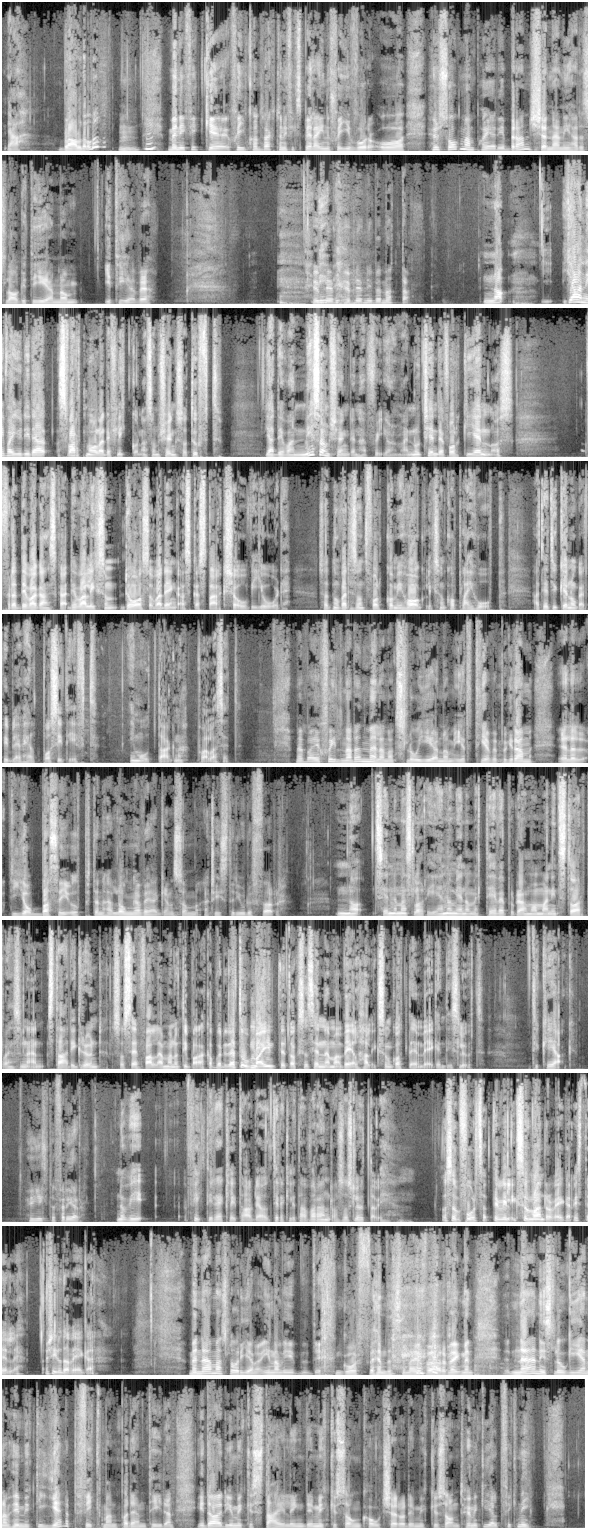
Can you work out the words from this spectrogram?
ja, bla bla bla. Mm. Mm. Men ni fick eh, skivkontrakt och ni fick spela in skivor och hur såg man på er i branschen när ni hade slagit igenom i tv? Hur, Vi, blev, hur blev ni bemötta? No, ja, ni var ju de där svartmålade flickorna som sjöng så tufft. Ja, det var ni som sjöng den här Free Your Mind. Nu kände folk igen oss. För att det var ganska, det var liksom, då så var det en ganska stark show vi gjorde. Så att nu var det sånt folk kom ihåg och liksom koppla ihop. Att jag tycker nog att vi blev helt positivt emottagna på alla sätt. Men vad är skillnaden mellan att slå igenom i ett tv-program eller att jobba sig upp den här långa vägen som artister gjorde förr? No, sen när man slår igenom genom ett tv-program om man inte står på en sån här stadig grund så sen faller man nog tillbaka på det där tomma intet också sen när man väl har liksom gått den vägen till slut. Tycker jag. Hur gick det för er? No, vi fick tillräckligt av det och tillräckligt av varandra så slutade vi. Och så fortsatte vi liksom andra vägar istället, och skilda vägar. Men när man slår igenom, innan vi går händelserna i förväg, men när ni slog igenom, hur mycket hjälp fick man på den tiden? Idag är det ju mycket styling, det är mycket sångcoacher och det är mycket sånt. Hur mycket hjälp fick ni?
